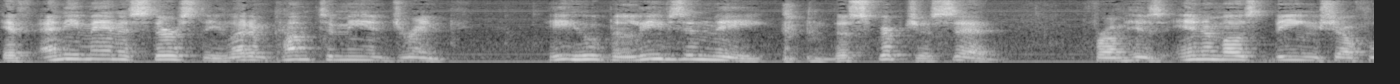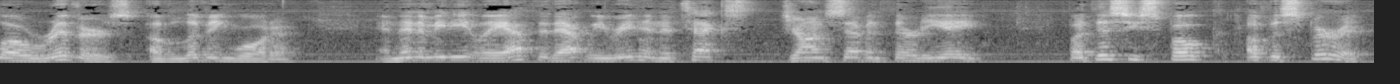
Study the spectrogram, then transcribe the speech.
If any man is thirsty, let him come to me and drink. He who believes in me, the scripture said, from his innermost being shall flow rivers of living water. And then immediately after that, we read in the text, John 7 38, But this he spoke of the Spirit,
